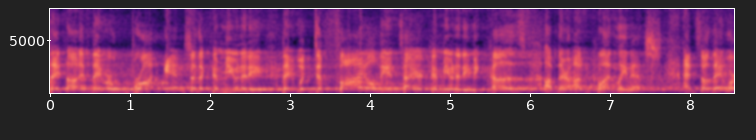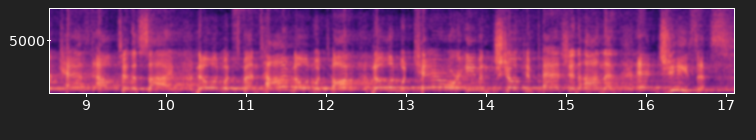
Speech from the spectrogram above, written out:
They thought if they were brought into the community, they would defile the entire community because of their uncleanliness. And so they were cast out to the side. No one would spend time, no one would talk, no one would care or even show compassion on them. And Jesus,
